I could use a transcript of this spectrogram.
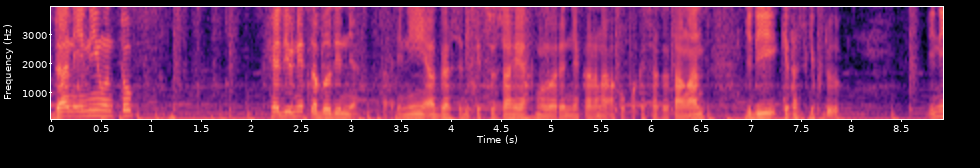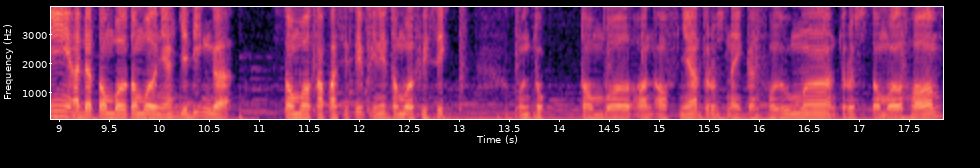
Dan ini untuk head unit double dinnya. Ini agak sedikit susah ya ngeluarinnya karena aku pakai satu tangan jadi kita skip dulu. Ini ada tombol-tombolnya jadi nggak tombol kapasitif ini tombol fisik untuk tombol on off nya terus naikkan volume terus tombol home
